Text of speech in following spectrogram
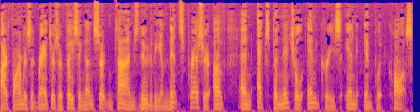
Our farmers and ranchers are facing uncertain times due to the immense pressure of an exponential increase in input costs.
